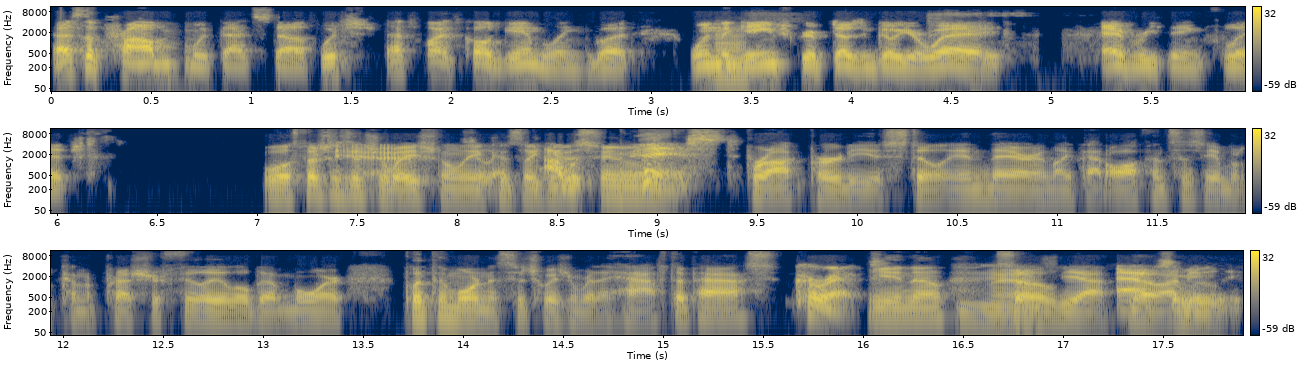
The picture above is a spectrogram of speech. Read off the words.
that's the problem with that stuff. Which that's why it's called gambling. But when the Mm. game script doesn't go your way, everything flips. Well, especially Yeah. situationally, So, because like I you assume pissed. Brock Purdy is still in there, and like that offense is able to kind of pressure Philly a little bit more, put them more in a situation where they have to pass. Correct. You know. Yeah. So yeah, no, I mean, Absolutely.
